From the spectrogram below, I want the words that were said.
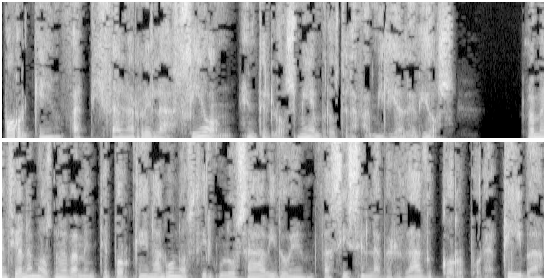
porque enfatiza la relación entre los miembros de la familia de Dios. Lo mencionamos nuevamente porque en algunos círculos ha habido énfasis en la verdad corporativa,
